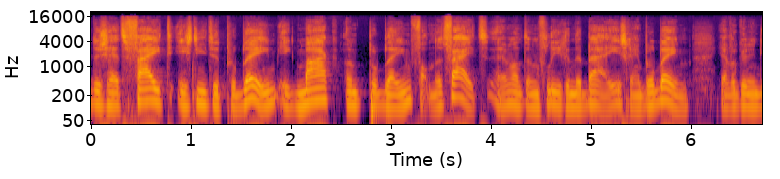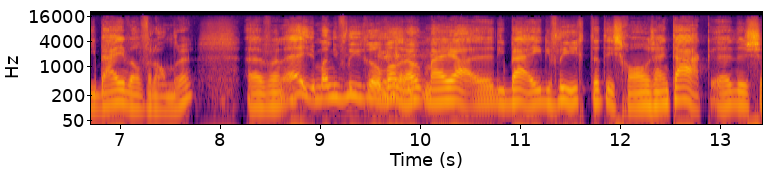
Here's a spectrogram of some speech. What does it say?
Dus het feit is niet het probleem. Ik maak een probleem van het feit. Want een vliegende bij is geen probleem. Ja, we kunnen die bijen wel veranderen. Uh, van hé, hey, mag niet vliegen of wat dan ook. Maar ja, die bij die vliegt, dat is gewoon zijn taak. Hè, dus.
